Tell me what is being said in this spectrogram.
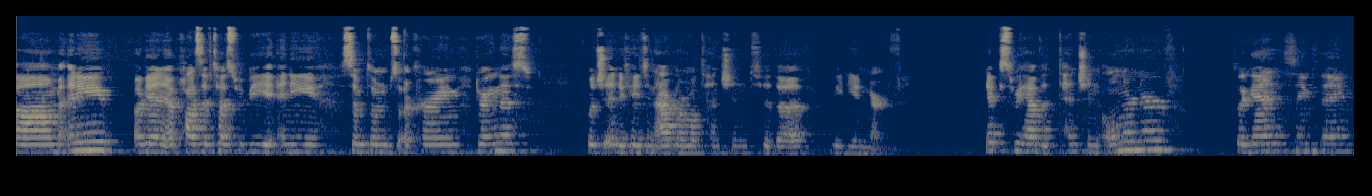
Um, any, again, a positive test would be any symptoms occurring during this, which indicates an abnormal tension to the median nerve. Next, we have the tension ulnar nerve. So again, same thing.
